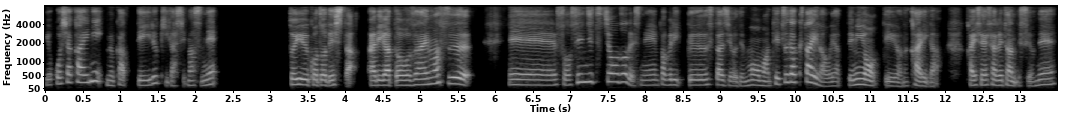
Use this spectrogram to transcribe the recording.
横社会に向かっている気がしますね。ということでした。ありがとうございます。えーそう、先日ちょうどですね、パブリックスタジオでも、まあ、哲学対話をやってみようっていうような会が開催されたんですよね。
